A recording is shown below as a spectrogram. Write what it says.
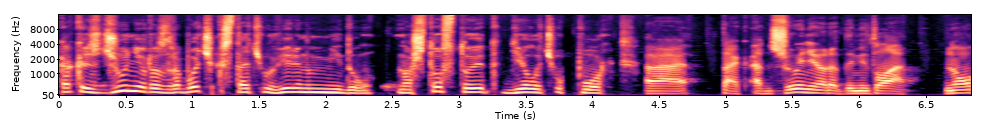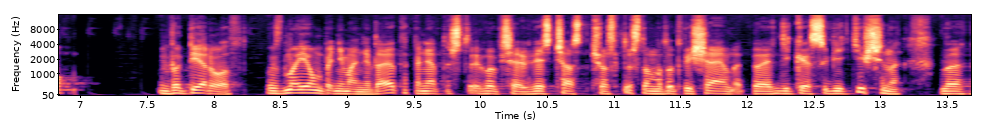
Как из джуниор разработчика стать уверенным middle? На что стоит делать упор? А, так, от джуниора до мидла. Ну, во-первых, в моем понимании, да, это понятно, что вообще весь час, что, что мы тут вещаем, это дикая субъективщина, да,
